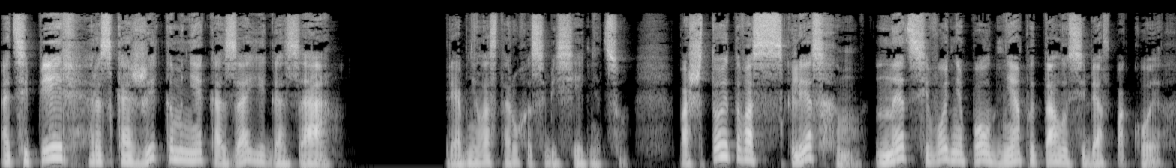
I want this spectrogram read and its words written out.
«А теперь расскажи-ка мне, коза-ягоза», — приобняла старуха собеседницу. «По что это вас с Клесхом Нед сегодня полдня пытал у себя в покоях?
